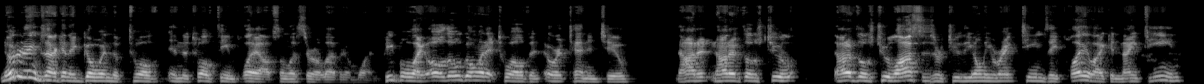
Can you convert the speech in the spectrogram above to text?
Notre Dame's not going to go in the 12 in the 12 team playoffs unless they're 11 and one. People like, oh, they'll go in at 12 and or at 10 and two. Not at, not if those two not if those two losses are to the only ranked teams they play, like in 19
